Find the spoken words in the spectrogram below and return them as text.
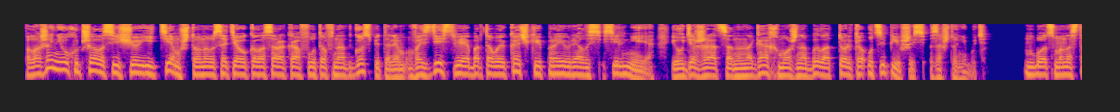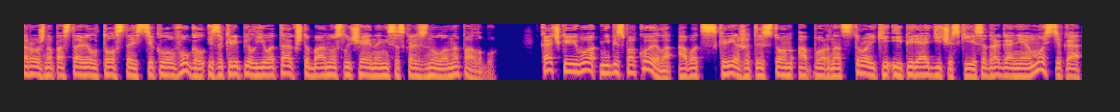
Положение ухудшалось еще и тем, что на высоте около 40 футов над госпиталем воздействие бортовой качки проявлялось сильнее, и удержаться на ногах можно было только уцепившись за что-нибудь. Боцман осторожно поставил толстое стекло в угол и закрепил его так, чтобы оно случайно не соскользнуло на палубу. Качка его не беспокоила, а вот скрежет и стон опор надстройки и периодические содрогания мостика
